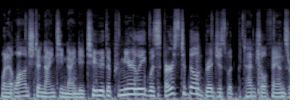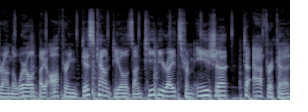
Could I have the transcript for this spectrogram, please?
When it launched in 1992, the Premier League was first to build bridges with potential fans around the world by offering discount deals on TV rights from Asia to Africa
